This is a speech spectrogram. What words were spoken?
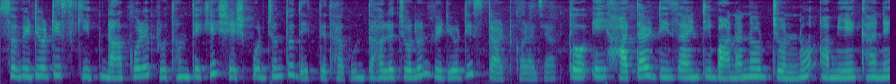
সো ভিডিওটি স্কিপ না করে প্রথম থেকে শেষ পর্যন্ত দেখতে থাকুন। তাহলে চলুন ভিডিওটি স্টার্ট করা যাক। তো, এই হাতার ডিজাইনটি বানানোর জন্য আমি এখানে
